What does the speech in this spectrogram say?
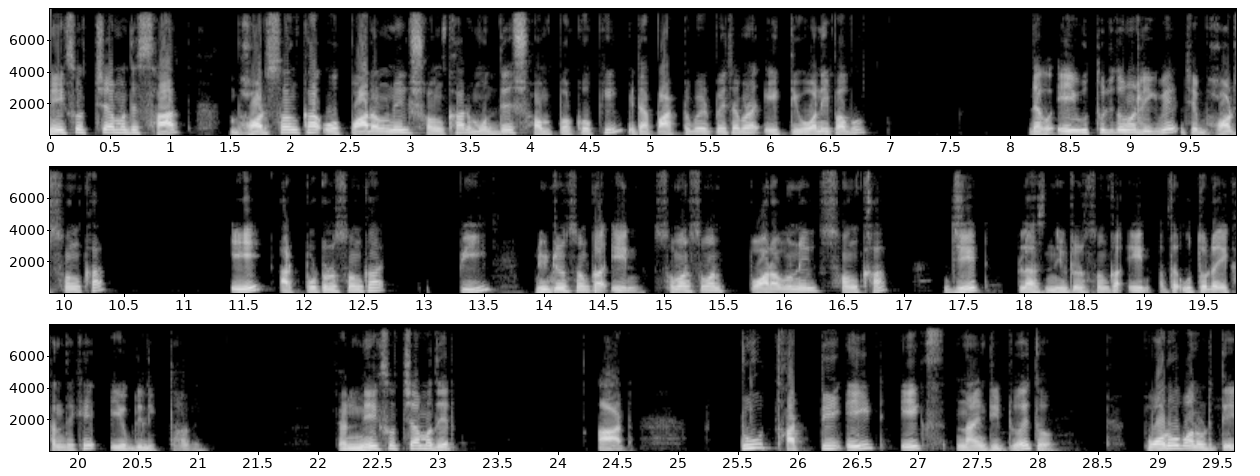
নেক্সট হচ্ছে আমাদের সাত, ভর সংখ্যা ও পারমাণবিক সংখ্যার মধ্যে সম্পর্ক কি? এটা পাঠ্যবইয়ের পেজ আমরা এইটটি ওয়ানই পাবো। দেখো, এই উত্তরটি তোমরা লিখবে যে ভর সংখ্যা এ আর প্রোটন সংখ্যা পি নিউটন সংখ্যা এন সমান সমান পারমাণবিক সংখ্যা জেড প্লাস নিউটন সংখ্যা এন অর্থাৎ উত্তরটা এখান থেকে এই অবধি লিখতে হবে। নেক্সট হচ্ছে আমাদের আট two thirty eight X ninety two তাই তো? পরমাণুটিতে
